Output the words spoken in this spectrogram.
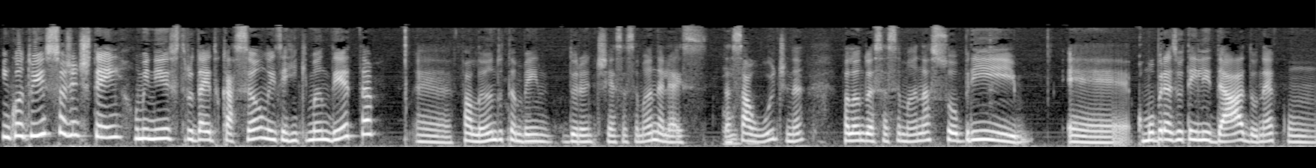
Enquanto isso, a gente tem o ministro da Educação, Luiz Henrique Mandetta, é, falando também durante essa semana, aliás, da saúde, né? Falando essa semana sobre é, como o Brasil tem lidado né, com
